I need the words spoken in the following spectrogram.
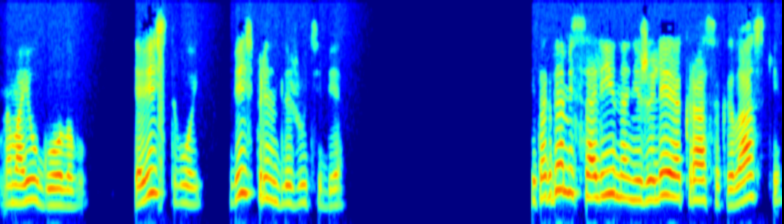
на мою голову. Я весь твой, весь принадлежу тебе. И тогда мисс Алина, не жалея красок и ласки,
